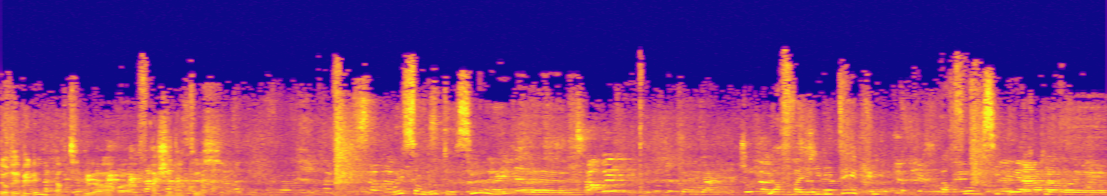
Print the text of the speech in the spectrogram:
de révéler une partie de leur euh, fragilité? Oui, sans doute aussi, oui. Euh, leur fragilité et puis parfois aussi peut-être leur, euh,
